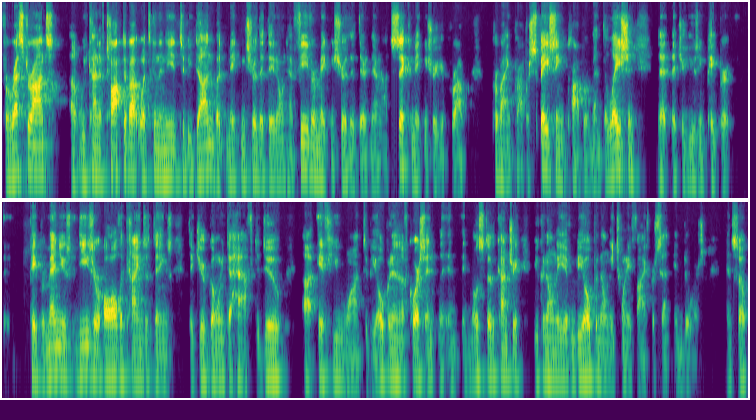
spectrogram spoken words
for restaurants, uh, we kind of talked about what's going to need to be done, but making sure that they don't have fever, making sure that they're, they're not sick, making sure you're providing proper spacing, proper ventilation, that, that you're using paper, paper menus. These are all the kinds of things that you're going to have to do uh, if you want to be open. And of course, in, in, in, most of the country, you can only even be open only 25% indoors. And so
